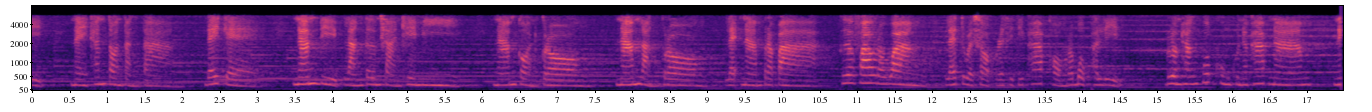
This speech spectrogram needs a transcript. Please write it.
ลิตในขั้นตอนต่างๆ ได้แก่ น้ำดิบหลังเติมสารเคมี น้ำก่อนกรอง น้ำหลังกรอง และน้ำประปา เพื่อเฝ้าระวัง และตรวจสอบประสิทธิภาพของระบบผลิต รวมทั้งควบคุมคุณภาพน้ำใน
